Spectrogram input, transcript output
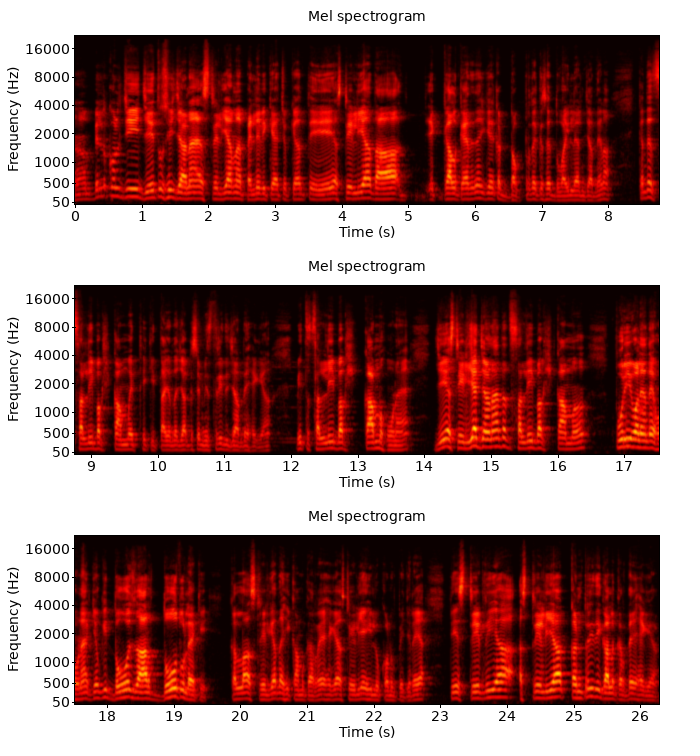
ਹਾਂ ਬਿਲਕੁਲ ਜੀ ਜੇ ਤੁਸੀਂ ਜਾਣਾ ਹੈ ਆਸਟ੍ਰੇਲੀਆ ਮੈਂ ਪਹਿਲੇ ਵੀ ਕਹਿ ਚੁੱਕਿਆ ਤੇ ਆਸਟ੍ਰੇਲੀਆ ਦਾ ਇੱਕ ਗੱਲ ਕਹਿ ਦਿੰਦੇ ਕਿ ਇੱਕ ਡਾਕਟਰ ਦੇ ਕਿਸੇ ਦਵਾਈ ਲੈਣ ਜਾਂਦੇ ਨਾ ਕਹਿੰਦੇ ਤਸੱਲੀ ਬਖਸ਼ ਕੰਮ ਇੱਥੇ ਕੀਤਾ ਜਾਂਦਾ, ਜਾਂ ਕਿਸੇ ਮਿਸਤਰੀ ਦੇ ਜਾਂਦੇ ਹੈਗੇ ਆ, ਵੀ ਤਸੱਲੀ ਬਖਸ਼ ਕੰਮ ਹੋਣਾ ਹੈ। ਜੇ ਆਸਟ੍ਰੇਲੀਆ ਜਾਣਾ ਤਾਂ ਤਸੱਲੀ ਬਖਸ਼ ਕੰਮ ਪੂਰੀ ਵਾਲਿਆਂ ਦੇ ਹੋਣਾ ਹੈ, ਕਿਉਂਕਿ 2002 ਤੋਂ ਲੈ ਕੇ ਕੱਲਾ ਆਸਟ੍ਰੇਲੀਆ ਦਾ ਹੀ ਕੰਮ ਕਰ ਰਹੇ ਹੈਗੇ, ਆਸਟ੍ਰੇਲੀਆ ਹੀ ਲੋਕਾਂ ਨੂੰ ਭੇਜ ਰਹੇ ਆ ਤੇ ਆਸਟ੍ਰੇਲੀਆ ਆਸਟ੍ਰੇਲੀਆ ਕੰਟਰੀ ਦੀ ਗੱਲ ਕਰਦੇ ਹੈਗੇ ਆ,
